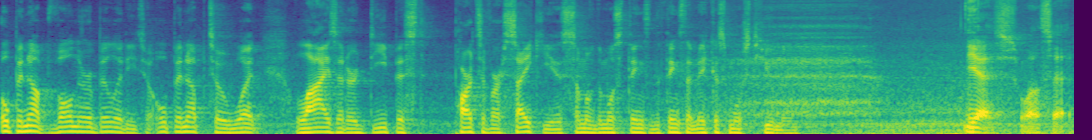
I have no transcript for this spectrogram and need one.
open up vulnerability, to open up to what lies at our deepest parts of our psyche is some of the most things, the things that make us most human. Yes, well said.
